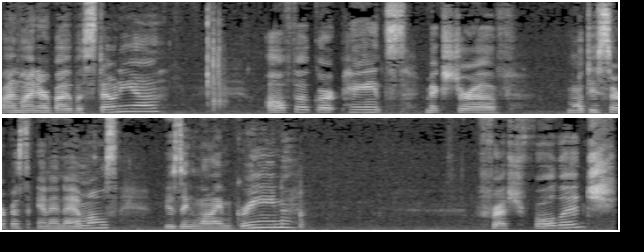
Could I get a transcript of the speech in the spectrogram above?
Fine liner by Westonia. All FolkArt paints, mixture of multi-surface and enamels using lime green. Fresh foliage.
